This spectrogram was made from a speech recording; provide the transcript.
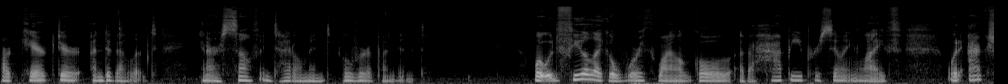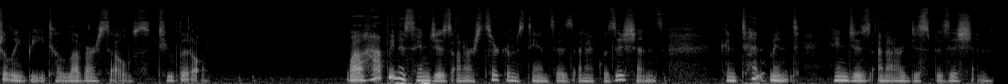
our character undeveloped, and our self entitlement overabundant. What would feel like a worthwhile goal of a happy pursuing life would actually be to love ourselves too little. While happiness hinges on our circumstances and acquisitions, contentment hinges on our disposition.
